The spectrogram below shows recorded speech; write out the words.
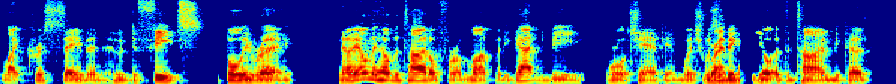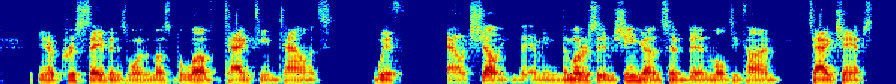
like Chris Sabin who defeats Bully Ray now he only held the title for a month, but he got to be world champion, which was right. a big deal at the time because you know Chris Sabin is one of the most beloved tag team talents with Alex Shelley. I mean, the Motor City Machine Guns have been multi-time tag champs.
